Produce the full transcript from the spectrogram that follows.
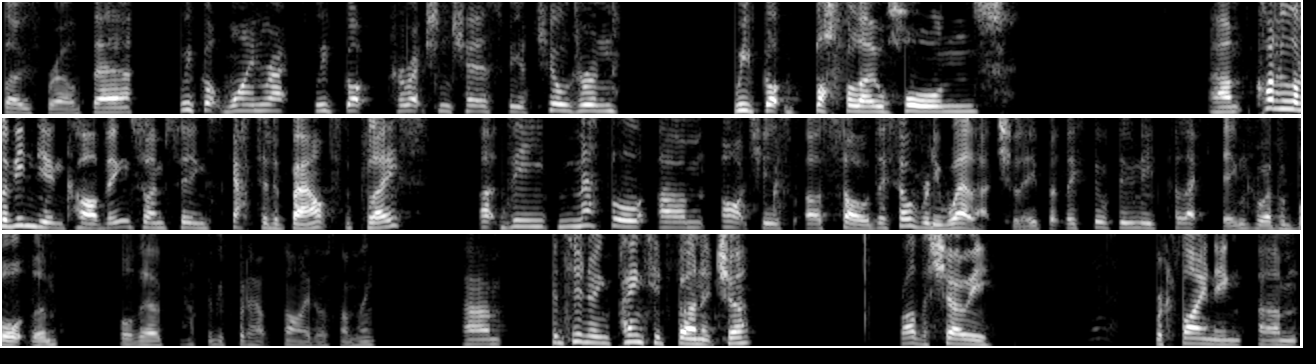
clothes rail there. We've got wine racks, we've got correction chairs for your children, we've got buffalo horns, um, quite a lot of Indian carvings I'm seeing scattered about the place. Uh, the metal um, arches are sold. They sold really well, actually, but they still do need collecting, whoever bought them, or they'll have to be put outside or something. Um, continuing painted furniture, rather showy reclining um,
